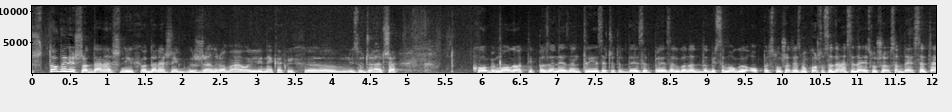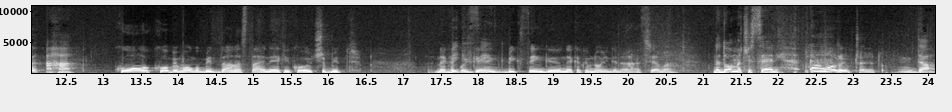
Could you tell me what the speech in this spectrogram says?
što vidiš od današnjih, od današnjih žanrova ili nekakvih izvođača? Ko bi mogao tipa za ne znam 30, 40, 50 godina da bi se mogao opet slušati? Recimo ko što se danas i dalje slušaju 80. Aha. Ko, ko bi mogao biti danas taj neki koji će biti nekakvoj Big ge- thing. big thing nekakvim novim generacijama? Na domaćoj sceni. Pa može i općenito. Da.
